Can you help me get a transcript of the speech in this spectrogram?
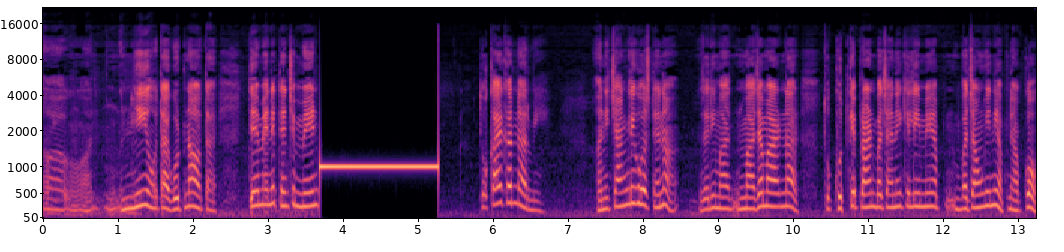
नी होता है घुटना होता है ते मैंने त्यांचे मेन तो काय करणार मी? आणि चांगली गोष्ट आहे ना जरी मा माझ्या मारणार तो खुद के प्राण बचाने के लिए मैं बचाऊंगी नहीं अपने आप को.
